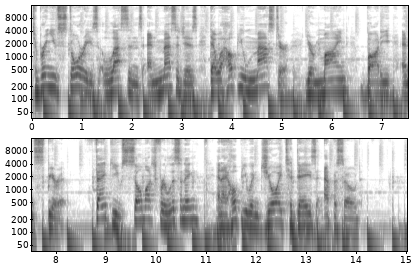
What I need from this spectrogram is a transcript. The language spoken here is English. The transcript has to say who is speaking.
Speaker 1: to bring you stories, lessons, and messages that will help you master your mind, body, and spirit. Thank you so much for listening, and I hope you enjoy today's episode.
